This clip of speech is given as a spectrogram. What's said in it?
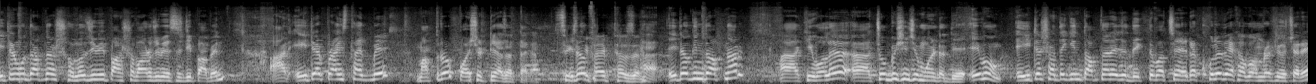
এইটার মধ্যে আপনার ষোলো জিবি পাঁচশো বারো জিবি এসএসডি পাবেন। আর এইটার প্রাইস থাকবে মাত্র পঁয়ষট্টি হাজার টাকা। এটাও- 65,000 হ্যাঁ এটাও কিন্তু আপনার কি বলে চব্বিশ ইঞ্চি মনিটর দিয়ে। এবং এইটার সাথে কিন্তু আপনারা এই যে দেখতে পাচ্ছেন এটা খুলে দেখাবো আমরা ফিউচারে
